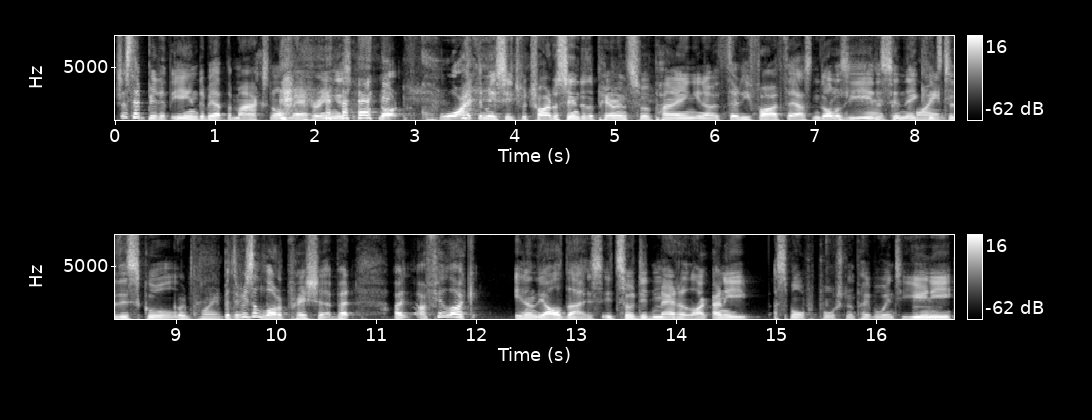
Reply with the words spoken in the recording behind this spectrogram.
just that bit at the end about the marks not mattering is not quite the message we're trying to send to the parents who are paying, you know, $35,000 a year Yeah, to send their point. kids to this school. Good point. But there is a lot of pressure. But I, I feel like, you know, in the old days, it sort of didn't matter. Like only a small proportion of people went to Mm, uni,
